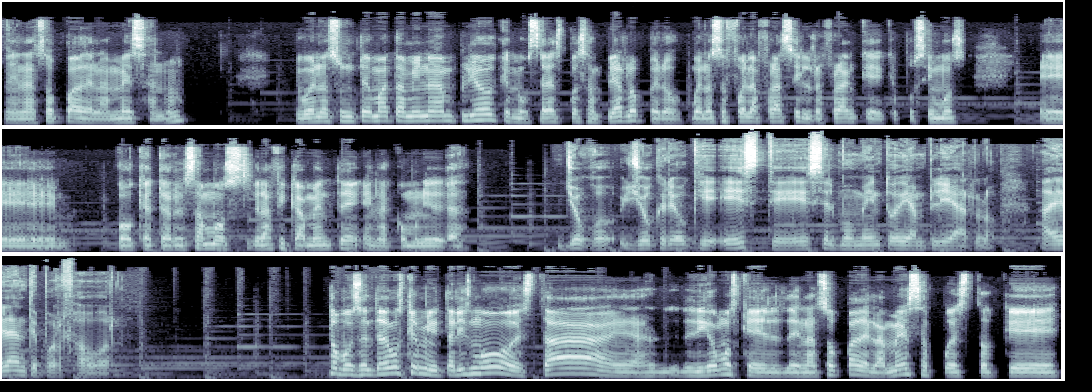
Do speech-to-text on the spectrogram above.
en la sopa de la mesa, ¿no? Y bueno, es un tema también amplio que me gustaría después ampliarlo, pero bueno, esa fue la frase y el refrán que, que pusimos eh, o que aterrizamos gráficamente en la comunidad. Yo, creo que este es el momento de ampliarlo. Adelante, por favor. Pues entendemos que el militarismo está, eh, digamos que en la sopa de la mesa, puesto que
